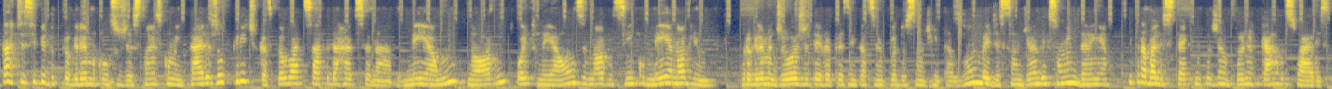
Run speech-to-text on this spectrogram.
Participe do programa com sugestões, comentários ou críticas pelo WhatsApp da Rádio Senado, 619 8611 99691. O programa de hoje teve apresentação e produção de Rita Zumba, edição de Anderson Mendanha e trabalhos técnicos de Antônio Carlos Soares.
